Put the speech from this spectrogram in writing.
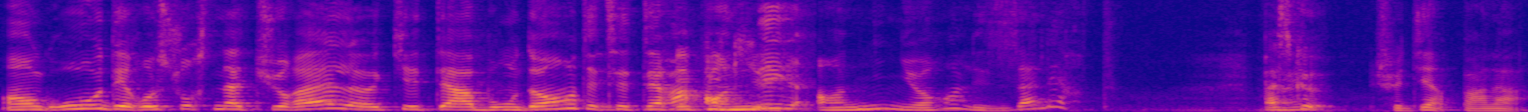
en gros, des ressources naturelles qui étaient abondantes, etc., en, en, ignorant les alertes. Parce que, je veux dire, par là,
